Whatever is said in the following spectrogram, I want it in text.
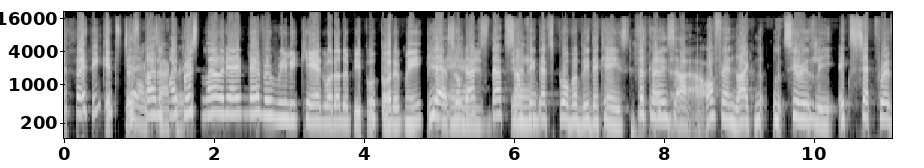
I think it's just yeah, part exactly. of my personality. I never really cared what other people thought of me. Yeah, so and, that's that's yeah. something that's probably the case because uh, often, like, seriously, except for a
